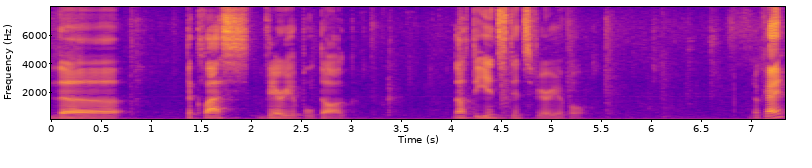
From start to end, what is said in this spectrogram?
the, the class variable dog, not the instance variable. Okay?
